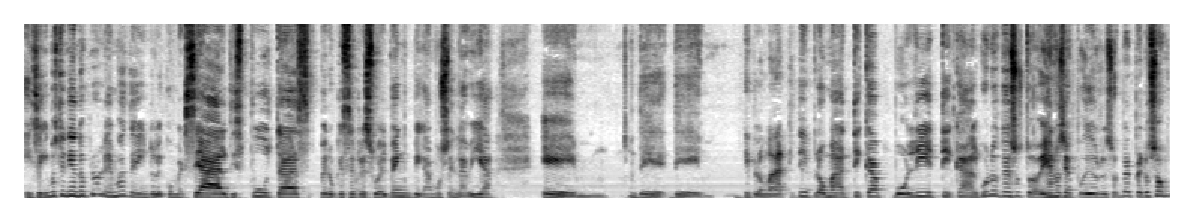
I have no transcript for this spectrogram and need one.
Y seguimos teniendo problemas de índole comercial, disputas, pero que se resuelven, digamos, en la vía eh, de, diplomática. diplomática, política. Algunos de esos todavía no se han podido resolver, pero son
